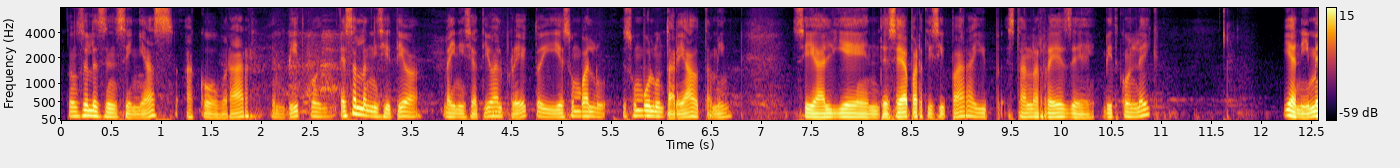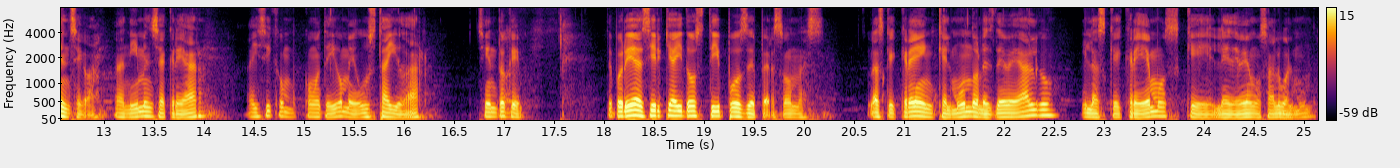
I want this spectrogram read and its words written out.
Entonces les enseñas a cobrar en Bitcoin. Esa es la iniciativa, la iniciativa del proyecto y es un, es un voluntariado también. Si alguien desea participar, ahí están las redes de Bitcoin Lake. Y anímense, va, anímense a crear. Ahí sí, como, como te digo, me gusta ayudar. Siento que te podría decir que hay dos tipos de personas. Las que creen que el mundo les debe algo y las que creemos que le debemos algo al mundo.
